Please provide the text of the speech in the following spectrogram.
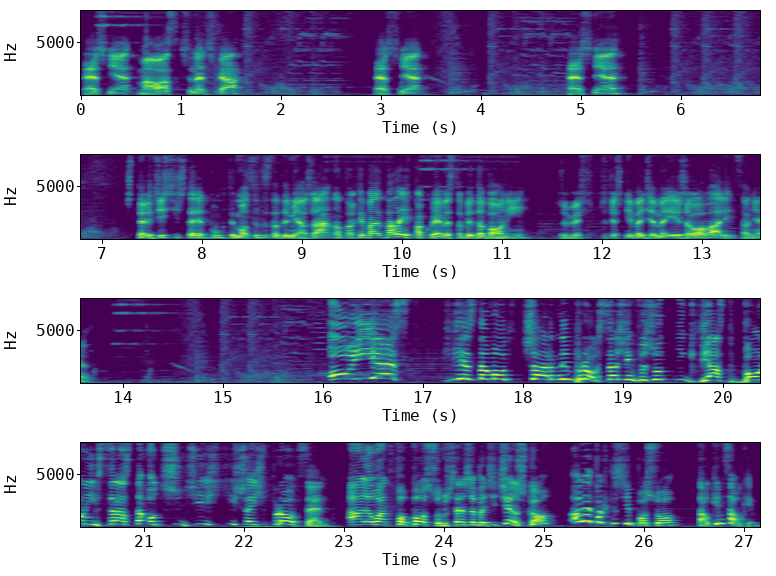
Też nie. Mała skrzyneczka. Też nie. Też nie. 44 punkty mocy do zadymiarza. No to chyba dalej wpakujemy sobie do Boni. Żebyś przecież nie będziemy jej żałowali, co nie? Gwiezdna moc, czarny proch, zasięg wyrzutni gwiazd Bonnie wzrasta o 36%. Ale łatwo poszło, myślałem, że będzie ciężko, ale faktycznie poszło całkiem, całkiem.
